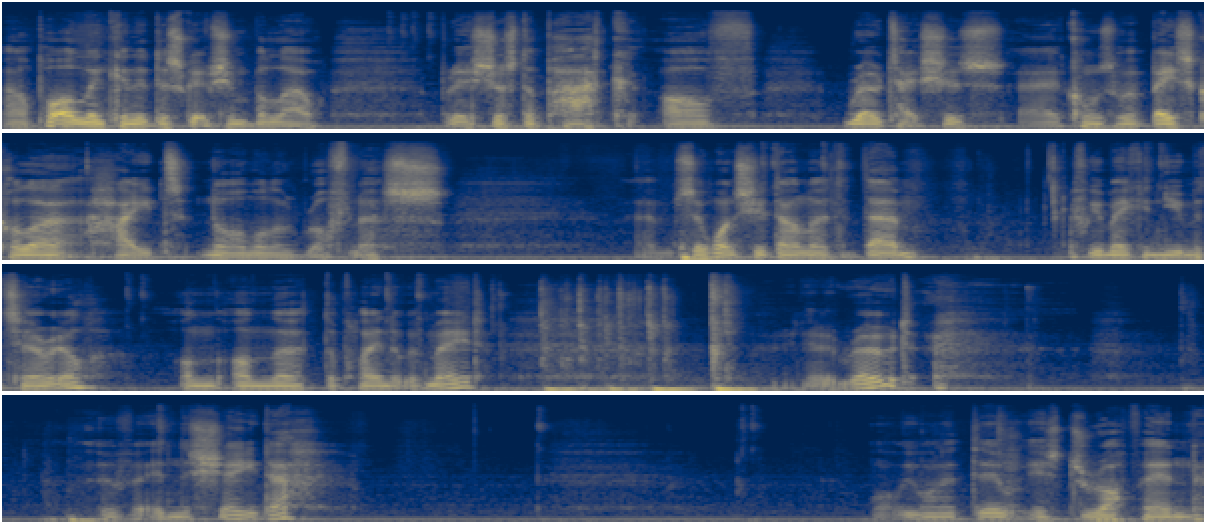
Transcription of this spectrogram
I'll put a link in the description below, but it's just a pack of road textures. Uh, it comes with a base colour, height, normal and roughness. Um, so once you've downloaded them, if we make a new material on, on the, the plane that we've made, road over in the shader. What we want to do is drop in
